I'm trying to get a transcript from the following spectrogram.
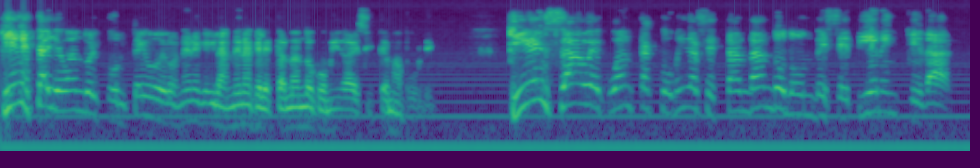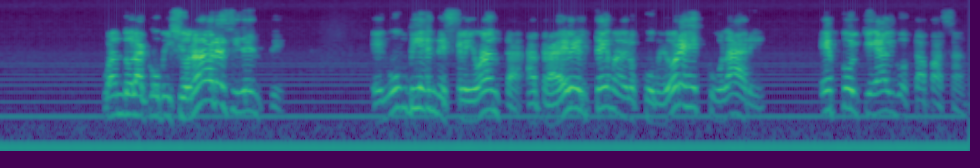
¿Quién está llevando el conteo de los nenes y las nenas que le están dando comida del sistema público? ¿Quién sabe cuántas comidas se están dando donde se tienen que dar? Cuando la comisionada residente en un viernes se levanta a traer el tema de los comedores escolares, es porque algo está pasando.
